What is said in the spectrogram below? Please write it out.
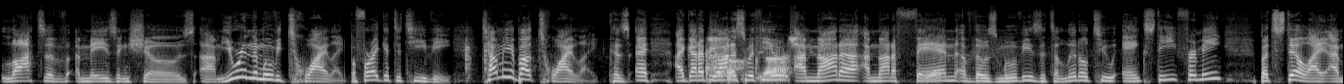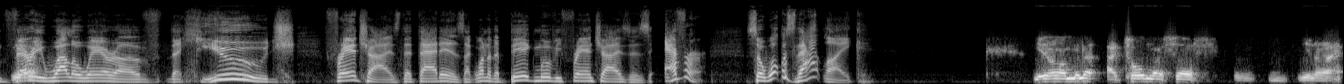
lots of amazing shows. Um, you were in the movie Twilight. Before I get to TV, tell me about Twilight, because I, I got to be honest with gosh. you, I'm not a I'm not a fan of those movies. It's a little too angsty for me, but still, I, I'm very Yeah. well aware of the huge franchise that that is, like one of the big movie franchises ever. So what was that like? You know, I'm gonna. I told myself, you know, I,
